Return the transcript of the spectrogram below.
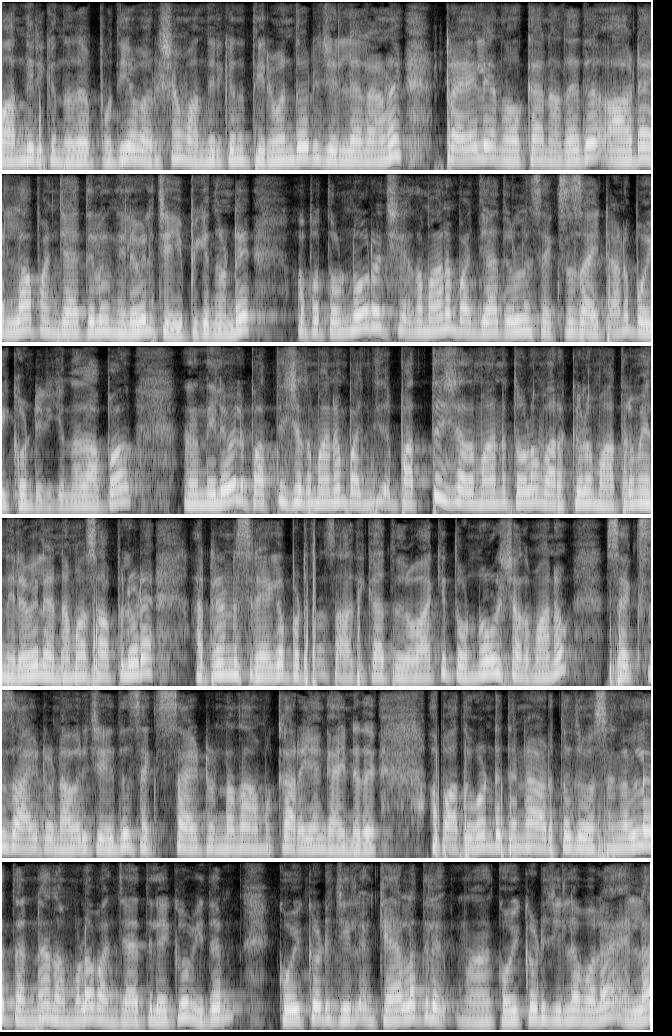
വന്നിരിക്കുന്നത്. പുതിയ വർഷം വന്നിരിക്കുന്നത് തിരുവനന്തപുരം ജില്ലയിലാണ്. ട്രയൽ നോക്കാൻ അതായത് അവിടെ എല്ലാ പഞ്ചായത്തിലും നിലവിൽ ചെയ്യിപ്പിക്കുന്നുണ്ട്. അപ്പോൾ തൊണ്ണൂറ് ശതമാനം പഞ്ചായത്തുകളിലും സക്സസ് ആയിട്ടാണ് പോയിക്കൊണ്ടിരിക്കുന്നത്. അപ്പോൾ നിലവിൽ പത്ത് ശതമാനം പഞ്ച് പത്ത് ശതമാനത്തോളം വർക്കുകൾ മാത്രമേ നിലവിൽ എൻ എം എസ് ആപ്പിലൂടെ അറ്റൻഡൻസ് രേഖപ്പെടുത്താൻ സാധിക്കാത്തത്. ബാക്കി തൊണ്ണൂറ് ശതമാനം സക്സസ് ആയിട്ടുണ്ട്. അവർ ചെയ്ത് സക്സസ് ആയിട്ടുണ്ടെന്ന് നമുക്കറിയാൻ കഴിഞ്ഞത്. അപ്പോൾ അതുകൊണ്ട് തന്നെ അടുത്ത ദിവസങ്ങളിൽ തന്നെ നമ്മളെ പഞ്ചായത്തിലേക്കും ഇത് കോഴിക്കോട് ജില്ല കേരളത്തിൽ കോഴിക്കോട് ജില്ല പോലെ എല്ലാ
